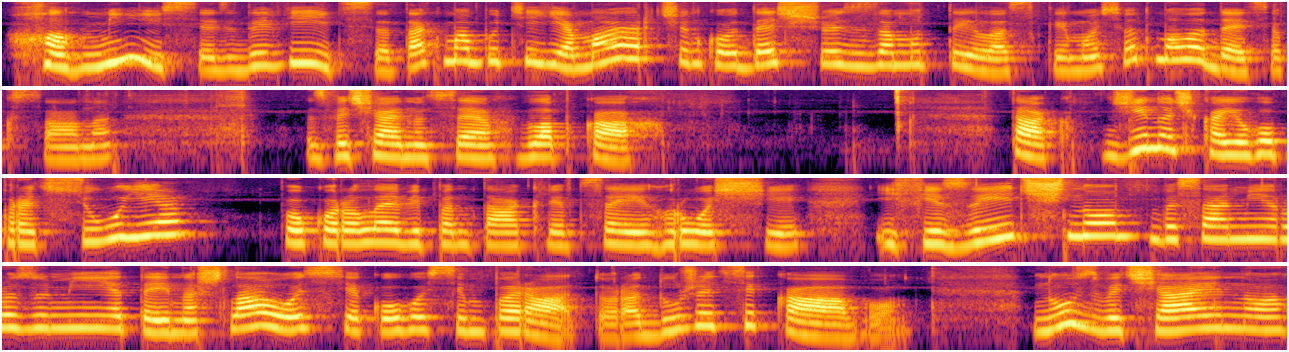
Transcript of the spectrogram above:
Ха, місяць, дивіться, так, мабуть, і є. Марченко десь щось замутила з кимось. От молодець Оксана. Звичайно, це в лапках. Так, жіночка його працює по королеві Пентаклів. Це і гроші, і фізично, ви самі розумієте, і знайшла ось якогось імператора. Дуже цікаво. Ну, звичайно.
